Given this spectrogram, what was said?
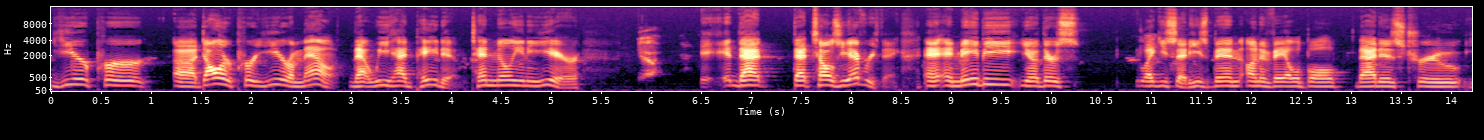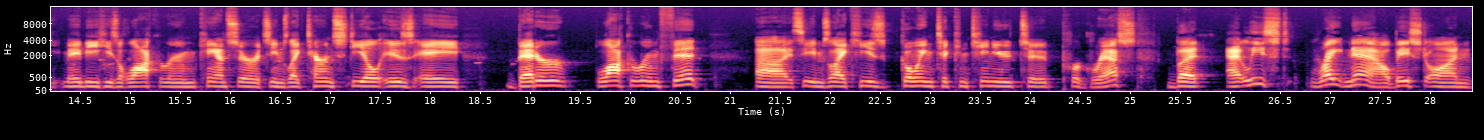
year per uh, dollar per year amount that we had paid him, ten million a year. Yeah, it, that that tells you everything. And, and maybe you know there's like you said, he's been unavailable. That is true. Maybe he's a locker room cancer. It seems like Terence Steele is a better locker room fit. Uh, it seems like he's going to continue to progress, but at least right now, based on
